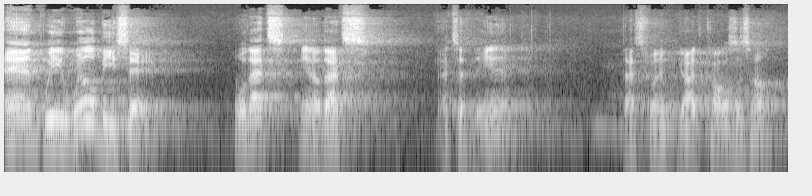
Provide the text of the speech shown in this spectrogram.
and we will be saved. Well, that's, you know, that's, that's at the end. That's when God calls us home.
